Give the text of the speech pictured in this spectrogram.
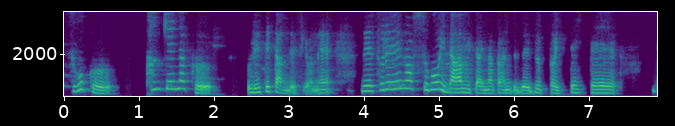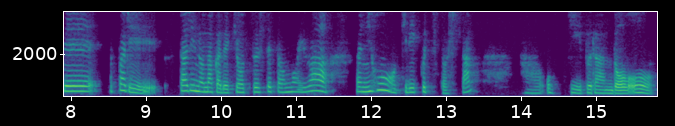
すごく関係なく売れてたんですよね。でそれがすごいなみたいな感じでずっと言っていてでやっぱり2人の中で共通してた思いは日本を切り口とした大きいブランドを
